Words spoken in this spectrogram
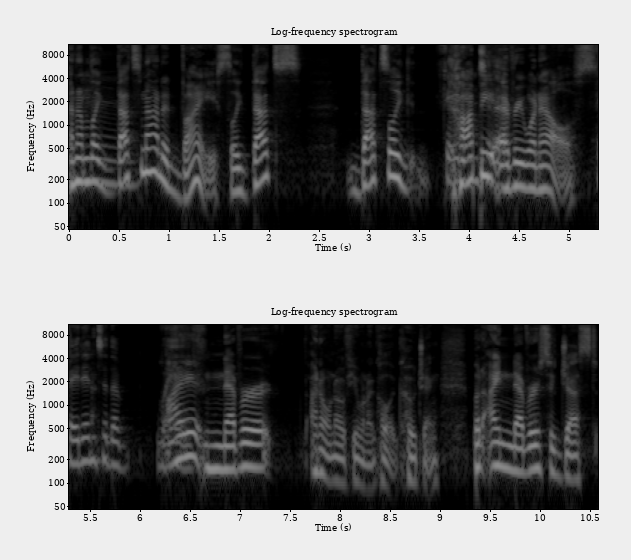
And I'm Mm. like, that's not advice. Like that's that's like Fade copy the- everyone else. fade into the wave. I never I don't know if you want to call it coaching, but I never suggest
